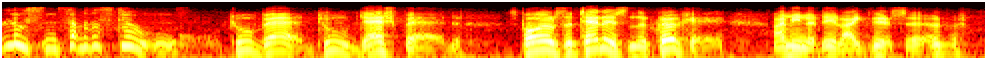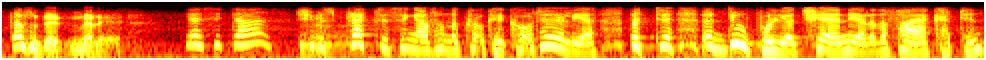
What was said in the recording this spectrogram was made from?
loosened some of the stones. Too bad, too dash bad. Spoils the tennis and the croquet. I mean, a day like this, uh, doesn't it, Millie? Yes, it does. She was practicing out on the croquet court earlier. But uh, uh, do pull your chair nearer the fire, Captain.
